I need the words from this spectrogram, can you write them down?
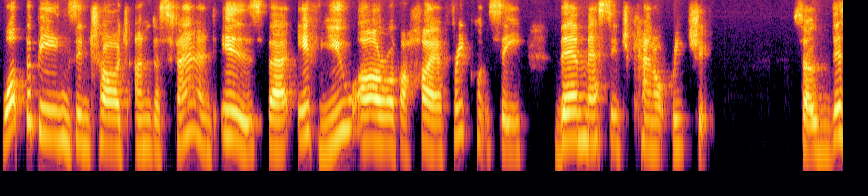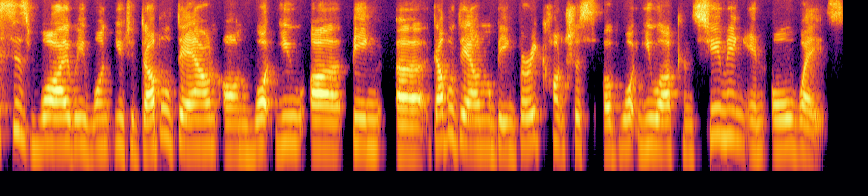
what the beings in charge understand is that if you are of a higher frequency, their message cannot reach you. So this is why we want you to double down on what you are being, uh, double down on being very conscious of what you are consuming in all ways.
